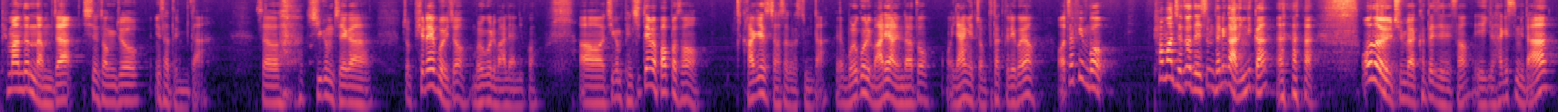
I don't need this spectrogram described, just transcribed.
표 만든 남자 신성조 인사드립니다. 자 지금 제가 좀 필요해 보이죠? 몰골이 말이 아니고. 어, 지금 벤치 때문에 바빠서 가게에서 자서 그렇습니다. 몰골이 말이 아니라도 양해 좀 부탁드리고요. 어차피 뭐 표만 제대로 돼 있으면 되는 거 아닙니까? 오늘 준비한 컨텐츠에 대해서 얘기를 하겠습니다.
